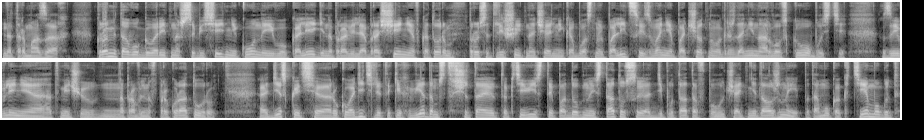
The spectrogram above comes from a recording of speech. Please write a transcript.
на тормозах. Кроме того, говорит наш собеседник, он и его коллеги направили обращение, в котором просят лишить начальника областной полиции звания почетного гражданина Орловской области. Заявление, отмечу, направлено в прокуратуру. Дескать, руководители таких ведомств, считают активисты, подобные статусы от депутатов получать не должны, потому потому как те могут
